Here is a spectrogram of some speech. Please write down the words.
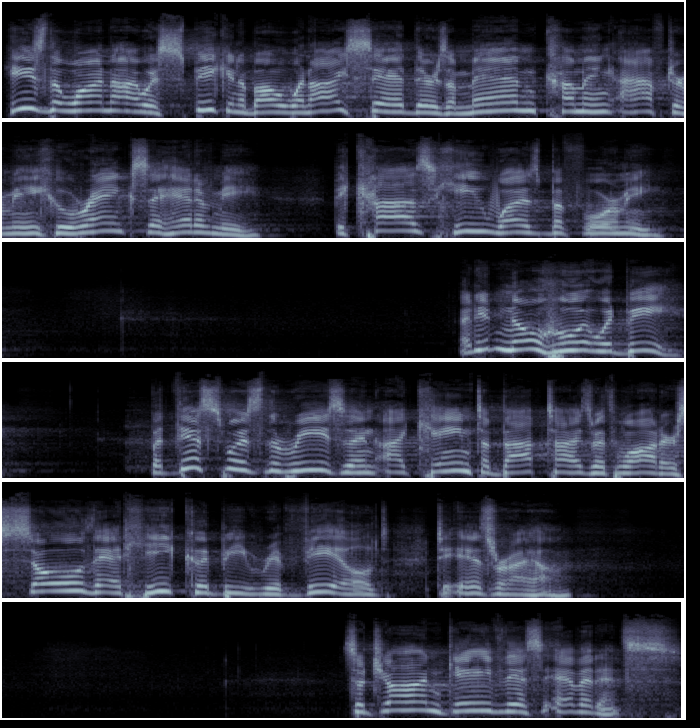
He's the one I was speaking about when I said there's a man coming after me who ranks ahead of me because he was before me. I didn't know who it would be, but this was the reason I came to baptize with water so that he could be revealed to Israel. So John gave this evidence.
